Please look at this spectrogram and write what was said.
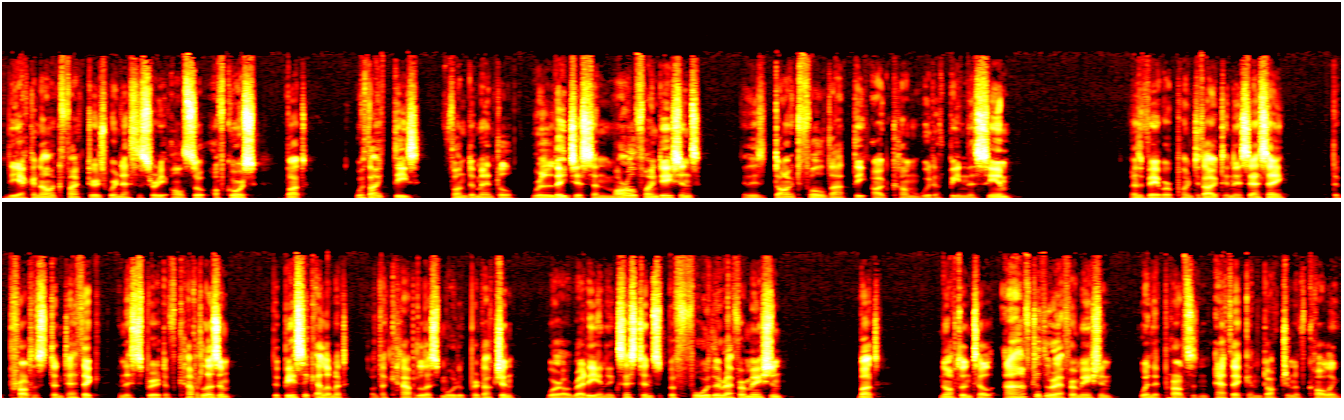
The economic factors were necessary also, of course, but without these fundamental religious and moral foundations, it is doubtful that the outcome would have been the same. As Weber pointed out in his essay, The Protestant Ethic and the Spirit of Capitalism, the basic element of the capitalist mode of production were already in existence before the Reformation, but not until after the Reformation, when the Protestant ethic and doctrine of calling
